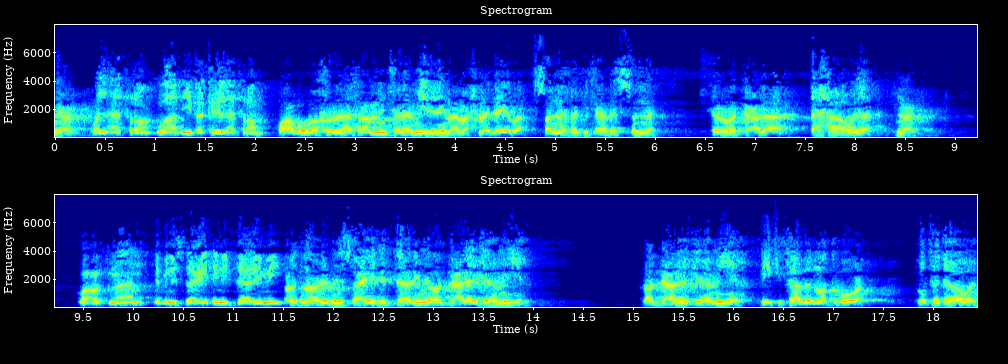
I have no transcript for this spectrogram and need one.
نعم. والأثرم وأبي بكر الأثرم. وأبو بكر الأثرم من تلاميذ الإمام أحمد أيضا. صنف كتاب السنة في الرد على هؤلاء. نعم. وعثمان بن سعيد الدارمي. عثمان بن سعيد الدارمي رد على الجهمية. رد على الجهمية في كتاب مطبوع متداول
